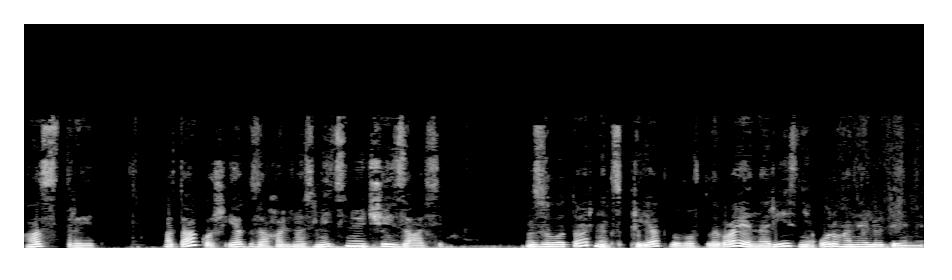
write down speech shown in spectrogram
гастрит, а також як загальнозміцнюючий засіб. Золотарник сприятливо впливає на різні органи людини.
